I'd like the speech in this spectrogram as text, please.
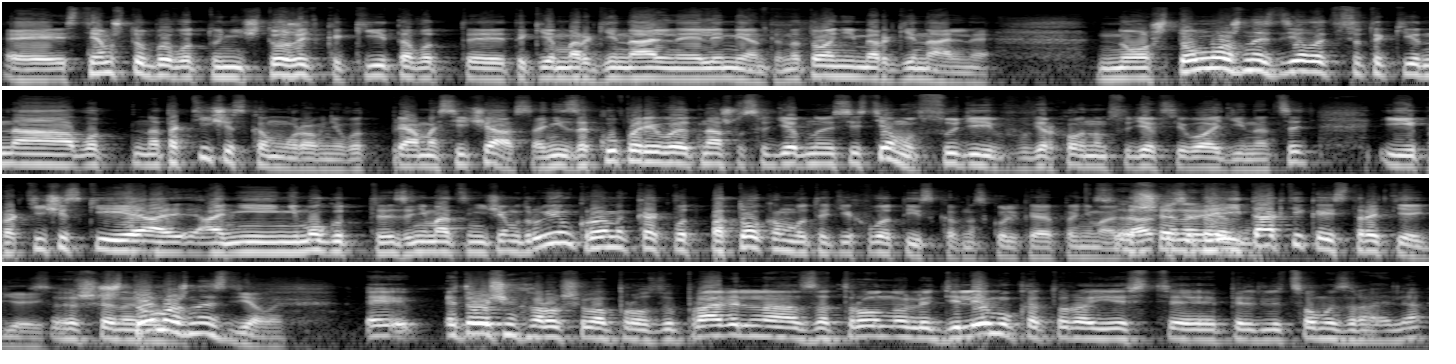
э, с тем, чтобы вот уничтожить какие-то вот такие маргинальные элементы. На то они маргинальные. Но что можно сделать все-таки на, вот, на тактическом уровне, вот прямо сейчас? Они закупоривают нашу судебную систему, в суде, в Верховном суде всего 11, и практически а, они не могут заниматься ничем другим, кроме как вот потоком вот этих вот исков, насколько я понимаю. Да? То есть это и тактика, и стратегия. Совершенно что верно. можно сделать? Э, это очень хороший вопрос. Вы правильно затронули дилемму, которая есть э, перед лицом Израиля.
